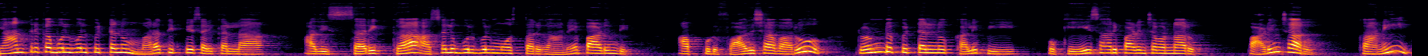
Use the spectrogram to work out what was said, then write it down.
యాంత్రిక బుల్బుల్ పిట్టను మర తిప్పేసరికల్లా అది సరిగ్గా అసలు బుల్బుల్ మోస్తరుగానే పాడింది. అప్పుడు ఫాదుషా వారు రెండు పిట్టలను కలిపి ఒకేసారి పాడించమన్నారు. పాడించారు కానీ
